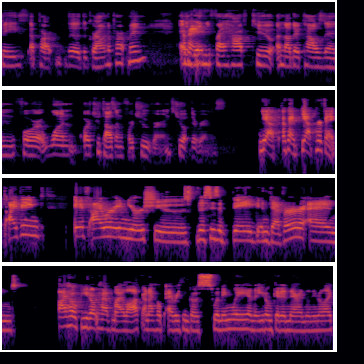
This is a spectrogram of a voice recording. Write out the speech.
base apartment, the the ground apartment. And okay. then if I have to, another thousand for one or two thousand for two rooms, two of the rooms. Yeah. Okay. Yeah. Perfect. I think if I were in your shoes, this is a big endeavor and I hope you don't have my luck and I hope everything goes swimmingly and that you don't get in there and then you're like,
